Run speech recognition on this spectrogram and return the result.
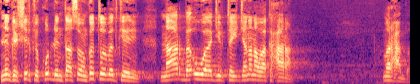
ninka shirki ku dhinta asagoon ka toobadkeenin naar baa u waajibtay jannana waa ka xaaraan marxaba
